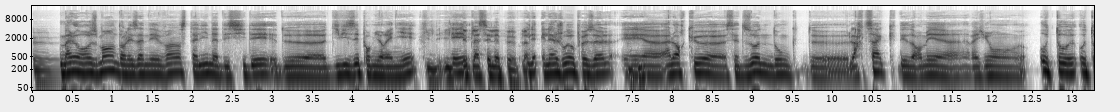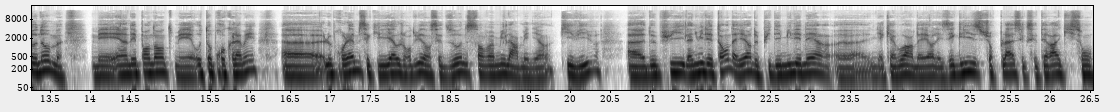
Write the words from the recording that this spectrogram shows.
peux... Malheureusement, dans les années 20, Staline a décidé de euh, diviser pour mieux régner. Il, il déplaçait les peuples. Il, il, a joué au puzzle. Et -hmm. alors que cette zone donc de l'Artsakh, désormais région auto, autonome, mais indépendante, mais autoproclamée, le problème, c'est qu'il y a aujourd'hui dans cette zone 120 000 Arméniens qui vivent euh, depuis la nuit des temps d'ailleurs, depuis des millénaires. Euh, il n'y a qu'à voir d'ailleurs les églises sur place, etc., qui sont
